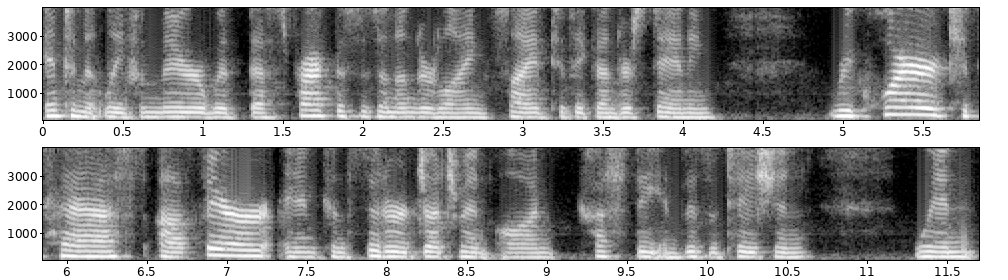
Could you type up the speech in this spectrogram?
intimately familiar with best practices and underlying scientific understanding required to pass a fair and considered judgment on custody and visitation when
